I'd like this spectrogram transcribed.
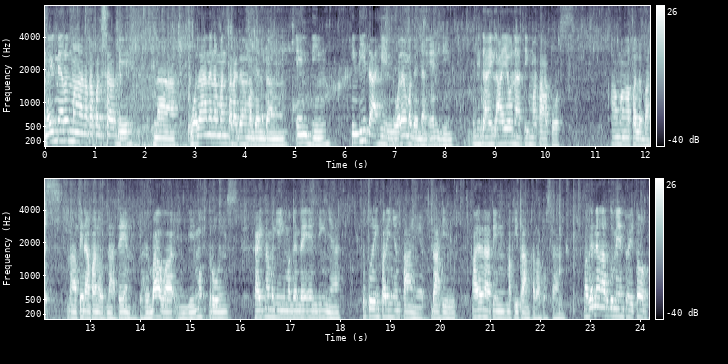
Ngayon meron mga nakapagsabi na wala na naman talagang magandang ending. Hindi dahil wala magandang ending, hindi dahil ayaw nating matapos ang mga palabas na pinapanood natin. Halimbawa, yung Game of Thrones, kahit na magiging maganda yung ending niya, tuturing pa rin yung pangit dahil ayaw natin makita ang katapusan. Magandang argumento ito.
